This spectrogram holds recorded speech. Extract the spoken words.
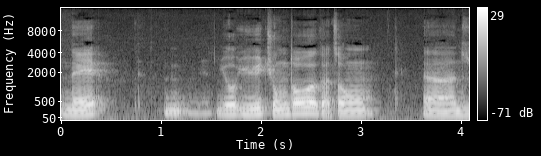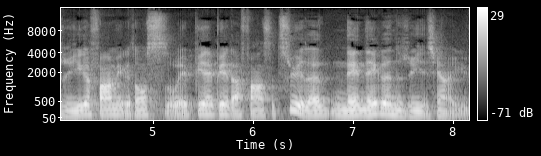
你嗯有与众多个搿种呃语言个方面搿种思维表表达方式，只有辣你你搿语言相语，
